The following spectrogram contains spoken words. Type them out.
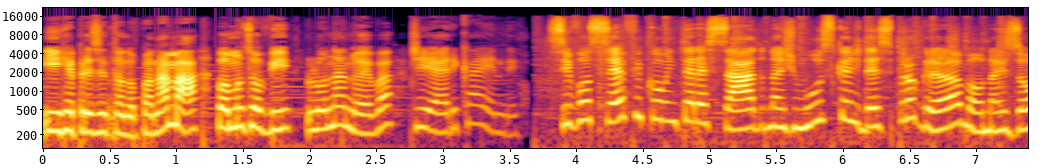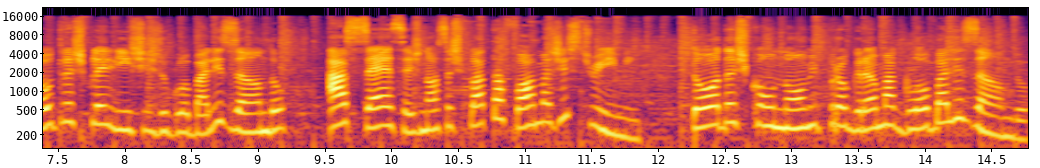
E representando o Panamá, vamos ouvir Luna Nueva de Erika Ender. Se você ficou interessado nas músicas desse programa ou nas outras playlists do Globalizando, acesse as nossas plataformas de streaming, todas com o nome Programa Globalizando,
